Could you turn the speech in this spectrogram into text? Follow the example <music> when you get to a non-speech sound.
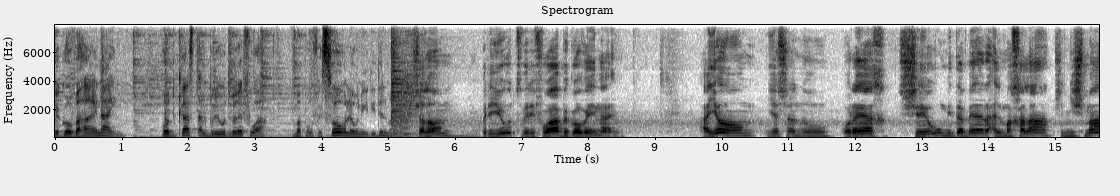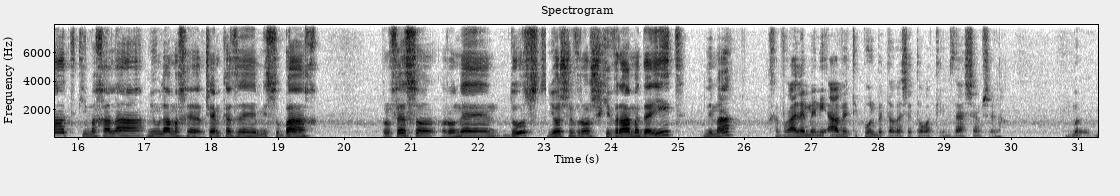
בגובה העיניים, פודקאסט על בריאות ורפואה, עם הפרופסור לאוניד אידלמן. שלום, בריאות ורפואה בגובה העיניים. היום יש לנו אורח שהוא מדבר על מחלה שנשמעת כמחלה מעולם אחר. שם כזה מסובך. פרופסור רונן דורסט, יושב ראש חברה מדעית, למה? חברה למניעה וטיפול בטרשת עורקים, זה השם שלה.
